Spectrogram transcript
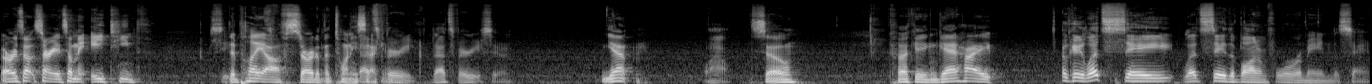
Or it's sorry, it's on the eighteenth. The playoffs start on the twenty second. That's very. That's very soon. Yep. Wow. So, fucking get hype. Okay, let's say let's say the bottom four remain the same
